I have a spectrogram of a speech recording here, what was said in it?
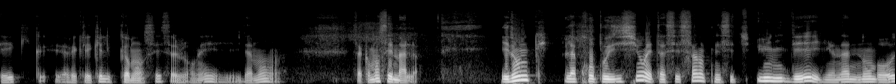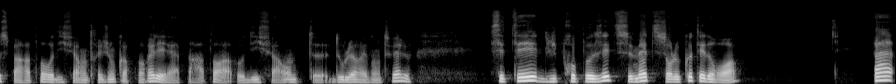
et avec lesquelles il commençait sa journée, évidemment, ça commençait mal. Et donc, la proposition est assez simple, mais c'est une idée, il y en a de nombreuses par rapport aux différentes régions corporelles et par rapport vos différentes euh, douleurs éventuelles. C'était de lui proposer de se mettre sur le côté droit, pas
